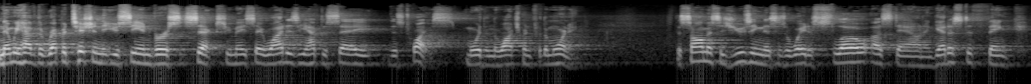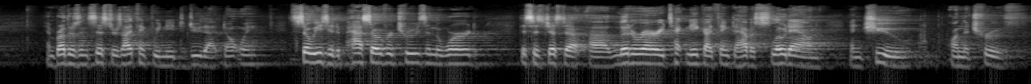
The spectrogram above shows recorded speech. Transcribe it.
And then we have the repetition that you see in verse 6. You may say, why does he have to say this twice, more than the watchman for the morning? The psalmist is using this as a way to slow us down and get us to think. And, brothers and sisters, I think we need to do that, don't we? It's so easy to pass over truths in the Word. This is just a, a literary technique, I think, to have us slow down and chew on the truth.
